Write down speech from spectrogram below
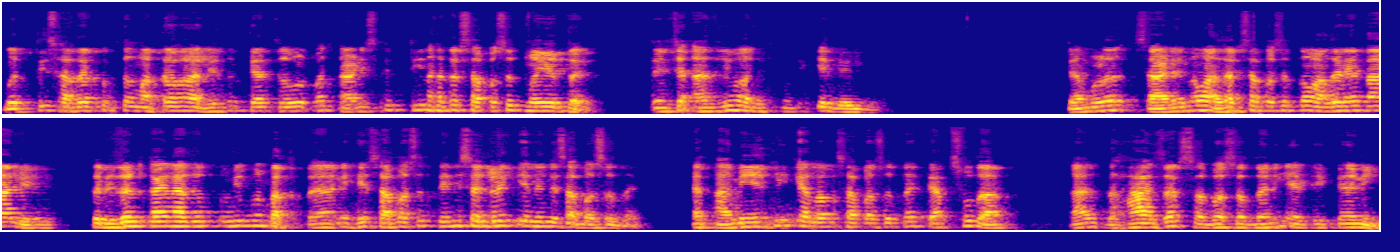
बत्तीस हजार फक्त मताला आले तर त्यात जवळपास अडीच ते तीन हजार सभासद मयत आहेत. त्यांच्या आजही वारस नोंदी केलेली नाही. त्यामुळं साडेनऊ हजार सभासद नऊ हजार यात आले तर रिझल्ट काय लागत तुम्ही पण बघताय. आणि हे सभासद त्यांनी सगळे केलेले सभासद आहेत. त्यात आम्ही एकही केलेला सभासद नाही त्यात सुद्धा आज दहा हजार सभासदांनी या ठिकाणी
